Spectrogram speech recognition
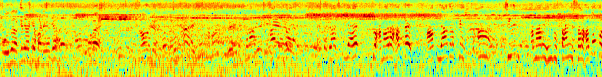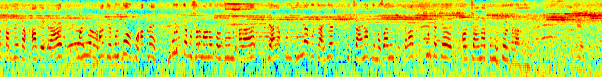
और उधर अकेले आके पड़ेगा क्या? एहतजाज किया है, जो हमारा हक है। आप याद रखें, जहाँ चीन हमारे हिंदुस्तानी सरहदों पर कब्जे का खाब देख रहा है, वहीं वह के मुल्कों वहाँ अपने मुल्क के मुसलमानों पर जुल्म खा रहा है। लिहाजा पूरी दुनिया को चाहिए कि चाइना के मजालिम के खिलाफ उड़ करके और चाइना को मुँह तोड़ जवाब दें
